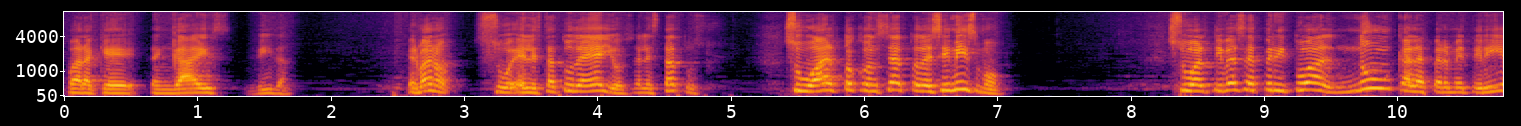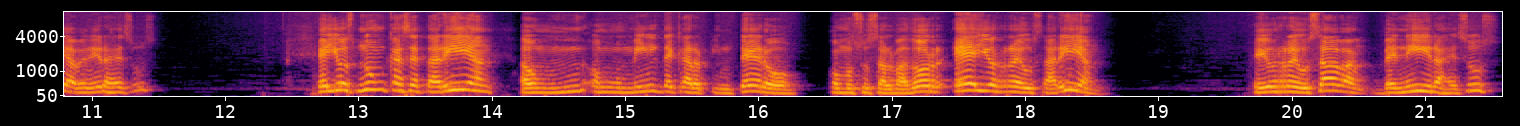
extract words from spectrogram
para que tengáis vida. Hermano, el estatus de ellos, el estatus, su alto concepto de sí mismo, su altivez espiritual nunca les permitiría venir a Jesús. Ellos nunca aceptarían a un, humilde carpintero como su Salvador. Ellos rehusarían. Ellos rehusaban venir a Jesús.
